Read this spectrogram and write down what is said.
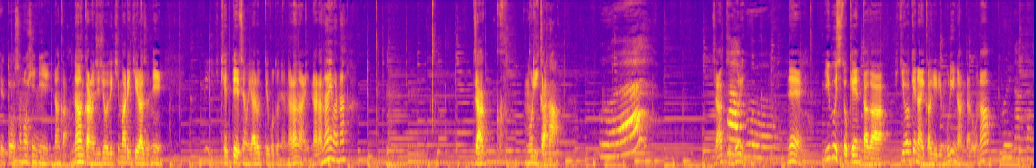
う、えっと、その日になんか何かの事情で決まりきらずに決定戦をやるっていうことにはならない。ならないわな。ザック無理かな。ザック多無理。分。ねえいぶしと健太が引き分けない限り無理なんだろうな。無理なんでし。ょうなうん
